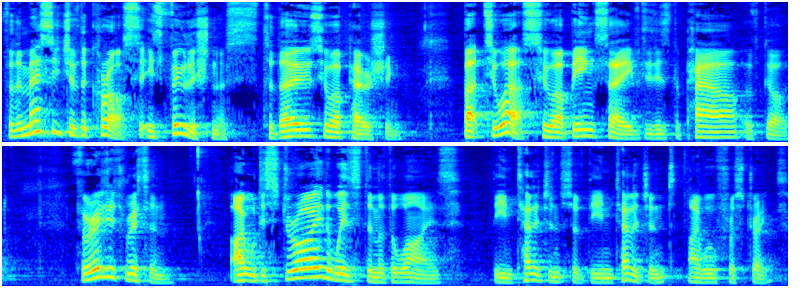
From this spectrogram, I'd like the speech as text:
For the message of the cross is foolishness to those who are perishing, but to us who are being saved, it is the power of God. For it is written, I will destroy the wisdom of the wise, the intelligence of the intelligent I will frustrate.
